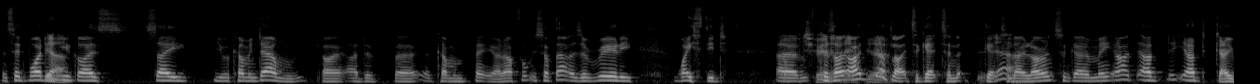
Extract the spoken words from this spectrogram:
and said, "Why didn't Yeah. you guys say you were coming down? Like, I'd have uh, come and met you." And I thought myself that was a really wasted. Because I, Opportunity, I'd, yeah. I'd like to get to get Yeah. to know Lawrence and go and meet. I'd, I'd, I'd go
